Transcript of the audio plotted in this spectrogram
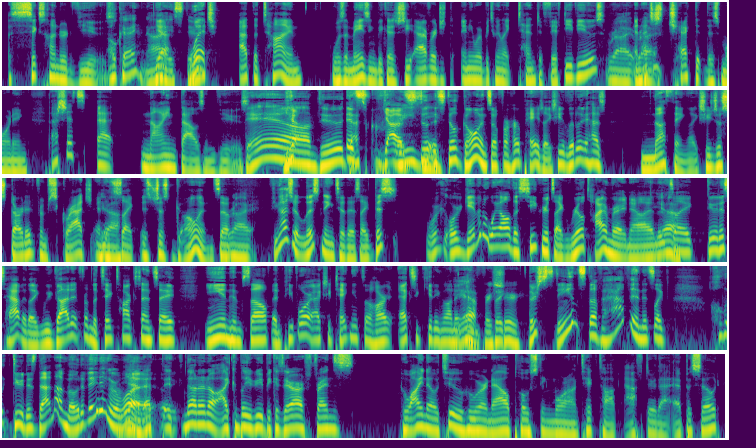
600 views. Okay. Yeah, Nice, dude. which at the time was amazing because she averaged anywhere between like 10 to 50 views. right, And right. I just checked it this morning. That shit's at 9,000 views. Damn, dude. That's it's crazy. yeah, it's still, it's still going. So for her page, like she literally has nothing. Like she just started from scratch, and Yeah. it's like it's just going. So right. if you guys are listening to this, like this, we're we're giving away all the secrets like real time right now, and it's like, dude, it's happening. Like we got it from the TikTok sensei, Ian himself, and people are actually taking it to heart, executing on it. Yeah, for like, sure. They're seeing stuff happen. It's like, holy dude, is that not motivating or what? Yeah, that, Like, it, no, no, no. I completely agree because there are friends who I know too who are now posting more on TikTok after that episode.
